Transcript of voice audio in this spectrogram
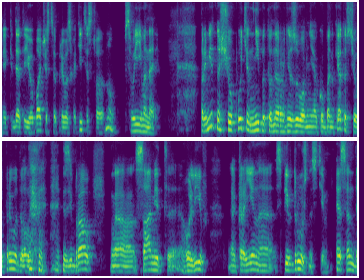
як де ти його бачиш, це превосходительство, ну, в своїй манері. Примітно, що Путін нібито не організував ніякого банкету з цього приводу, але зібрав а, саміт голів країн співдружності СНД,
